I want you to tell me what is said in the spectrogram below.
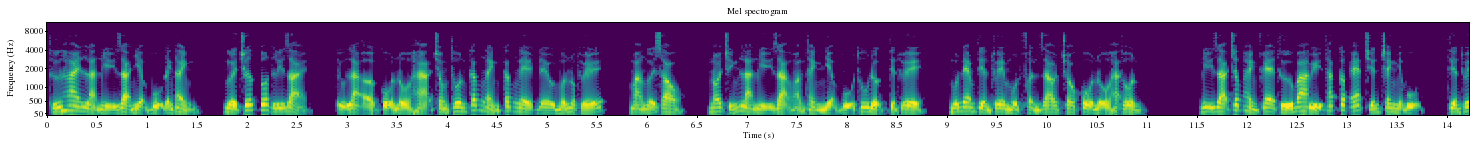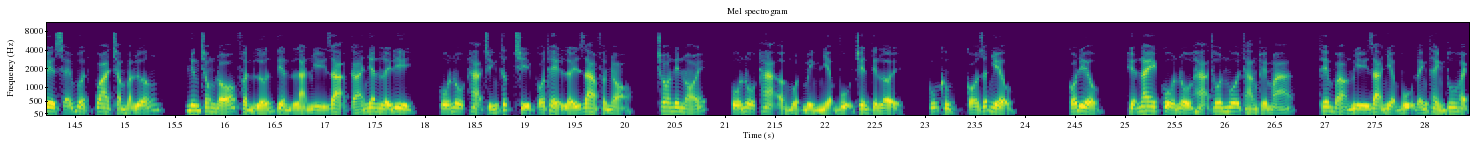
thứ hai là nghĩ ra dạ nhiệm vụ đánh thành. Người trước tốt lý giải, tự là ở cổ nộ hạ trong thôn các ngành các nghề đều muốn nộp thuế, mà người sau, nói chính là nghĩ dạ hoàn thành nhiệm vụ thu được tiền thuê, muốn đem tiền thuê một phần giao cho cổ nộ hạ thôn. Nghĩ dạ chấp hành phe thứ ba ủy thác cấp s chiến tranh nhiệm vụ, tiền thuê sẽ vượt qua trăm vạn lưỡng, nhưng trong đó phần lớn tiền là nghĩ dạ cá nhân lấy đi, cổ nộ hạ chính thức chỉ có thể lấy ra phần nhỏ, cho nên nói, cổ nộ hạ ở một mình nhiệm vụ trên tiền lời cũng không có rất nhiều. Có điều hiện nay cổ nộ hạ thôn mỗi tháng thuế má, thêm vào ni dạ nhiệm vụ đánh thành thu hoạch,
